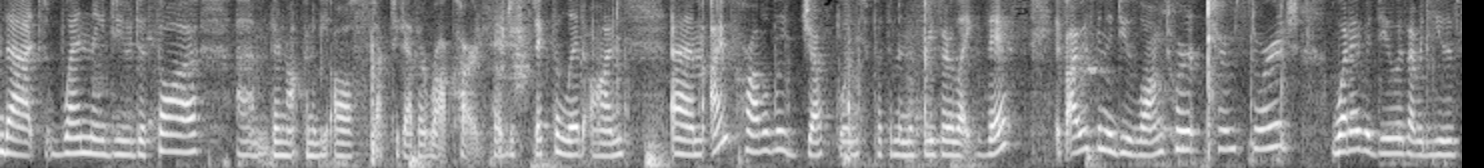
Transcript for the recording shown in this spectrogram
that when they do thaw, um, they're not going to be all stuck together rock hard. So just stick the lid on. Um, I'm probably just going to put them in the freezer like this. If I was going to do long-term storage, what I would do is I would use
